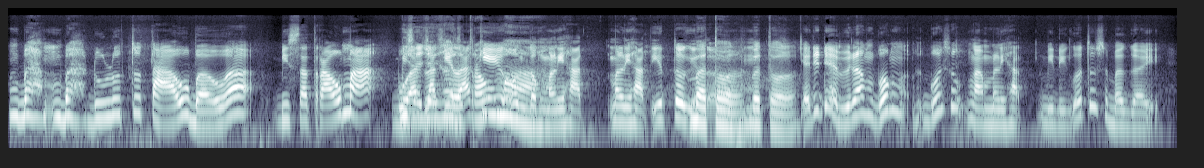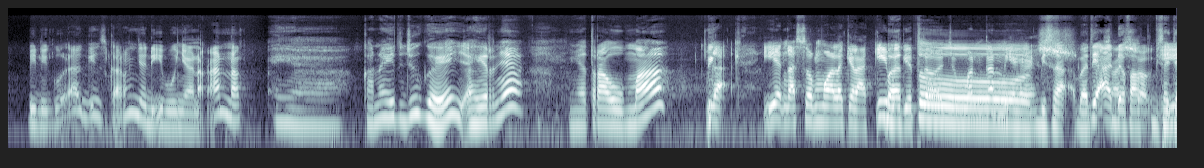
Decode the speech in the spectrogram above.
mbah-mbah dulu tuh tahu bahwa bisa trauma buat laki-laki untuk melihat melihat itu gitu. betul, betul. Jadi dia bilang gue gue tuh nggak melihat bini gue tuh sebagai bini gue lagi. Sekarang jadi ibunya anak-anak. Iya, karena itu juga ya akhirnya punya trauma. Nggak, iya nggak semua laki-laki begitu. Cuman kan ya bisa berarti ada fak- sosok- bisa iya.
